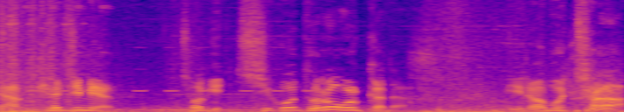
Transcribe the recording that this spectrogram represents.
약해지면 저기 치고 들어올 거다. 밀어붙여.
